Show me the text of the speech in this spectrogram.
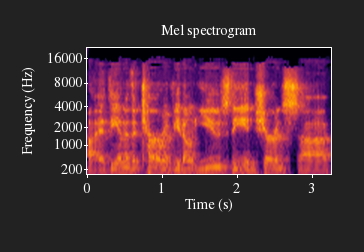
Uh, at the end of the term, if you don't use the insurance uh,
